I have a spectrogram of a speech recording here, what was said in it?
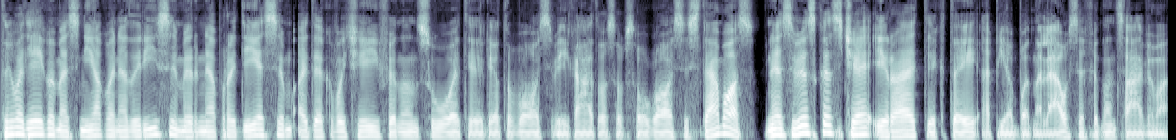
Tai vad, jeigu mes nieko nedarysim ir nepradėsim adekvačiai finansuoti Lietuvos sveikatos apsaugos sistemos, nes viskas čia yra tik tai apie banaliausią finansavimą.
